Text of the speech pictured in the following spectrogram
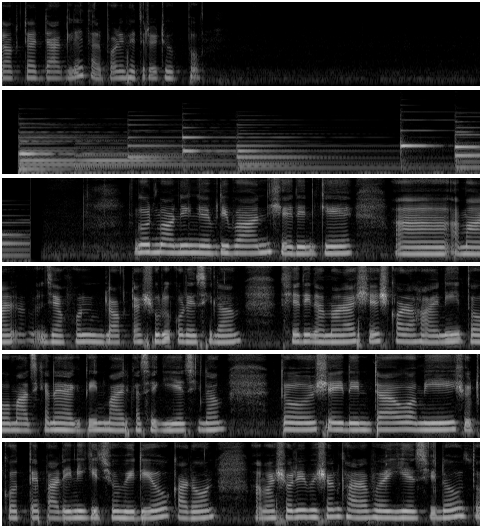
ডক্টর ডাকলে তারপরে ভেতরে ঢুকবো। গুড মর্নিং এভরিওয়ান সেদিনকে আমার যখন ব্লগটা শুরু করেছিলাম, সেদিন আমার আর শেষ করা হয়নি। তো মাঝখানে একদিন মায়ের কাছে গিয়েছিলাম। তো সেই দিনটাও আমি শ্যুট করতে পারিনি কিছু ভিডিও কারণ আমার শরীর ভীষণ খারাপ হয়ে গিয়েছিল। তো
